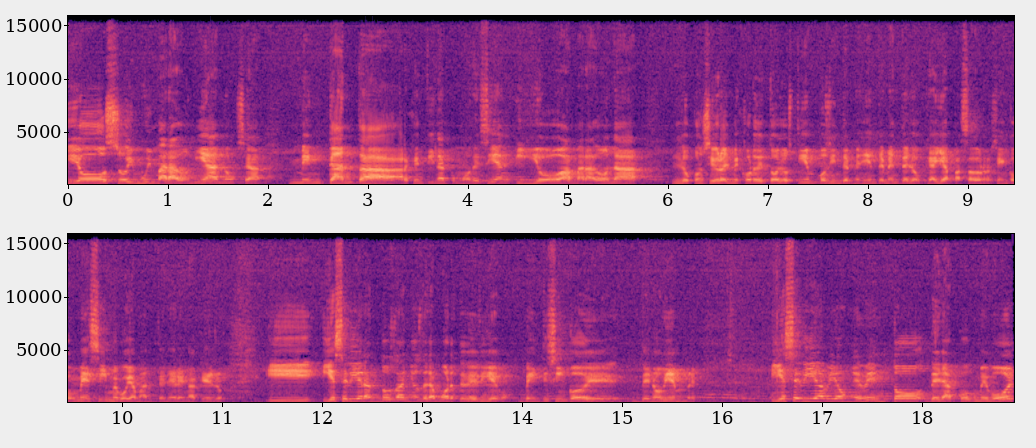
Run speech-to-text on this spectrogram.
Yo soy muy maradoniano, o sea, me encanta Argentina, como decían, y yo a Maradona lo considero el mejor de todos los tiempos, independientemente de lo que haya pasado recién con Messi, me voy a mantener en aquello. Y, ese día eran dos años de la muerte de Diego, 25 de, noviembre. Y ese día había un evento de la Conmebol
